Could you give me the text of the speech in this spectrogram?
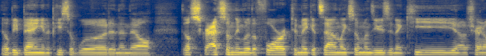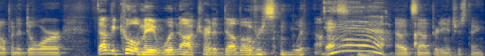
they'll be banging a piece of wood, and then they'll they'll scratch something with a fork to make it sound like someone's using a key, you know, trying to open a door. That'd be cool. Maybe wood knock try to dub over some Woodknocks. Yeah, that would sound pretty interesting.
